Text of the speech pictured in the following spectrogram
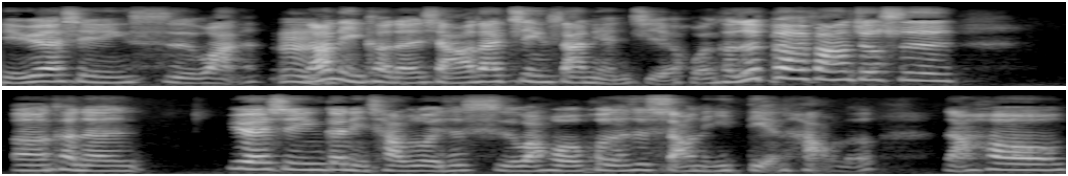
你月薪四万，嗯然后你可能想要在近三年结婚，可是对方就是呃可能月薪跟你差不多也是四万，或或者是少你一点好了，然后。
